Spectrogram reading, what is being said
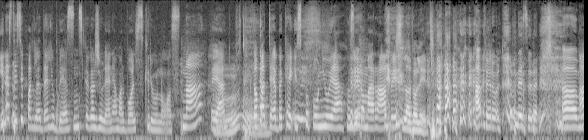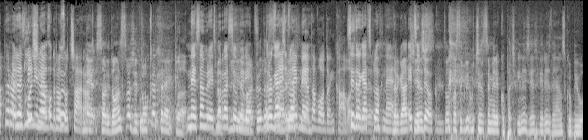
Ines, ti si pa glede ljubezenskega življenja malo bolj skrivnostna. Ja. Kdo pa tebe kaj izpopolnjuje, oziroma rabi? Sladoled. Aperol, ne se ne. Um, Aperol nikoli ne ob- razočara. ne, sorry, danes sva že tokrat rekla. Ne, sam res, morava se umiriti. sva sploh ne. pijeta vodo in tako drugače da- sploh ne. A jaz, joke. to smo se glih včeraj sem rekel, pač Ines, jaz bi res dejansko bil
